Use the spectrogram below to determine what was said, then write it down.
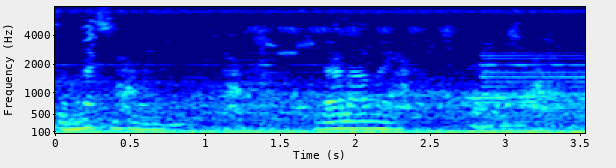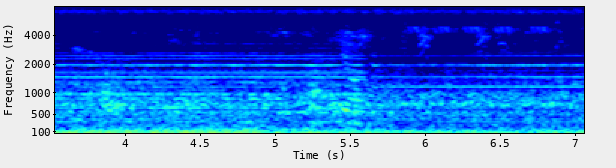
สำนักสิบไหมดาราไหมที่มีโอ้ยจับเป็นมือเห็น ที่มีมีผ่าทางเรื่องบ้าน ว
